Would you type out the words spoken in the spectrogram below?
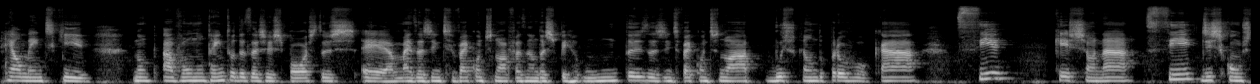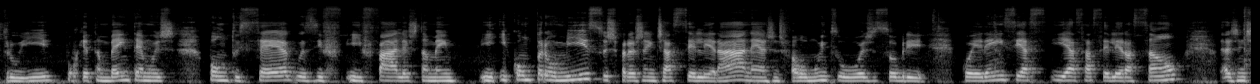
realmente que não, a Avon não tem todas as respostas, é, mas a gente vai continuar fazendo as perguntas, a gente vai continuar buscando provocar, se questionar, se desconstruir, porque também temos pontos cegos e, e falhas também e, e compromissos para a gente acelerar, né? A gente falou muito hoje sobre coerência e, essa aceleração. A gente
